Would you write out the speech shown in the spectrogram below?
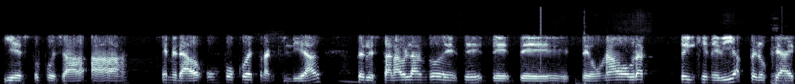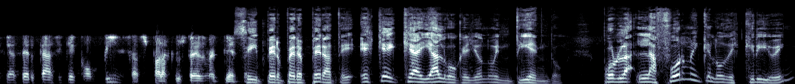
y esto pues ha, generado un poco de tranquilidad, pero están hablando de, de una obra de ingeniería, pero que hay que hacer casi que con pinzas para que ustedes me entiendan. Sí, pero, pero espérate, es que, que hay algo que yo no entiendo. Por la, la forma en que lo describen,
